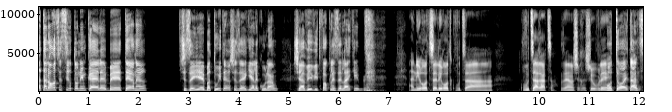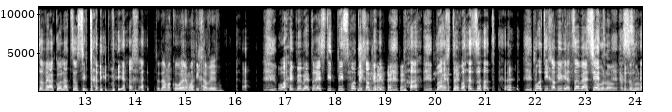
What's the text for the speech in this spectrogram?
אתה לא רוצה סרטונים כאלה בטרנר? שזה יהיה בטוויטר, שזה יגיע לכולם? שאביב ידפוק לזה לייקים? אני רוצה לראות קבוצה, קבוצה רצה, זה מה שחשוב לי. אותו, את אנסה והקולציה עושים תנין ביחד. אתה יודע מה קורה למוטי חביב? וואי, באמת, rest in peace מוטי חביב. ב- בהחתמה הזאת, מוטי חביב יצא מהצ'אט. אסור לו, אסור לו,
